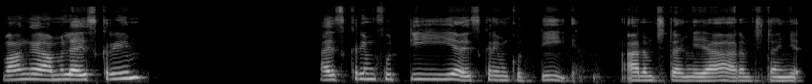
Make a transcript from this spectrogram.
வாங்க Amul ice cream ice cream குட்டி ஐஸ்கிரீம் குட்டி. ஆரம்பிச்சிட்டாங்கய்யா ஆரம்பிச்சிட்டாங்க.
